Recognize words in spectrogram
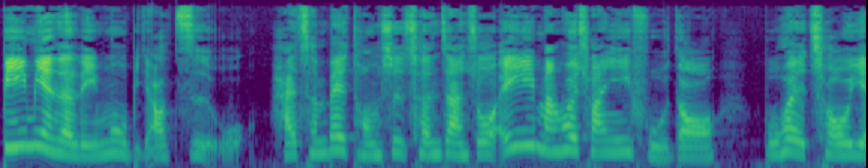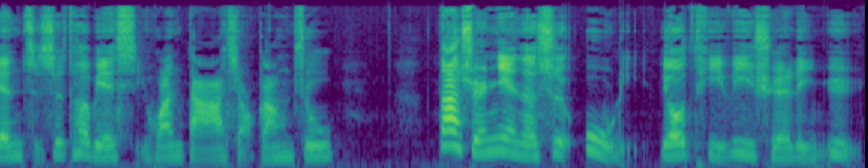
B 面的铃木比较自我，还曾被同事称赞说：“诶，蛮会穿衣服的哦。”不会抽烟，只是特别喜欢打小钢珠。大学念的是物理，有体力学领域。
